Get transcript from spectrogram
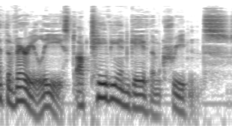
at the very least, Octavian gave them credence.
